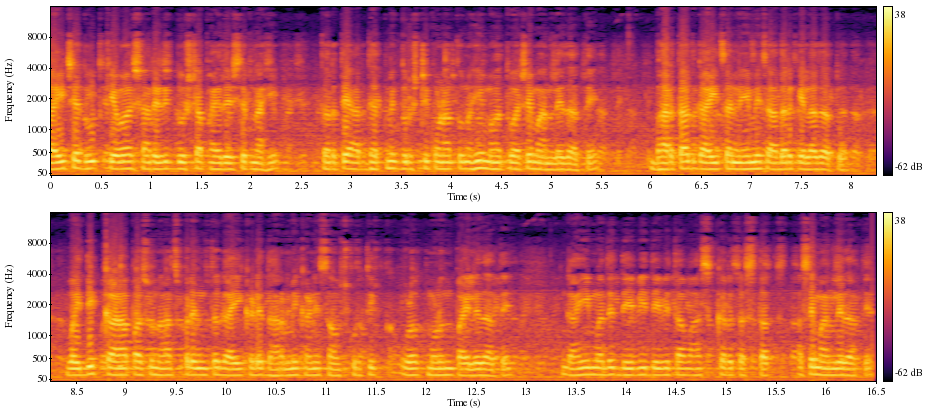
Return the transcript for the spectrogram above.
गायीचे दूध केवळ शारीरिकदृष्ट्या फायदेशीर नाही तर ते आध्यात्मिक दृष्टिकोनातूनही महत्त्वाचे मानले जाते. भारतात गायीचा नेहमीच आदर केला जातो. वैदिक काळापासून आजपर्यंत गायीकडे धार्मिक आणि सांस्कृतिक ओळख म्हणून पाहिले जाते. गायीमध्ये देवी देविता वास करत असतात असे मानले जाते.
